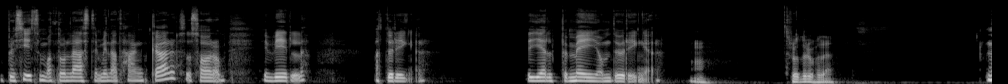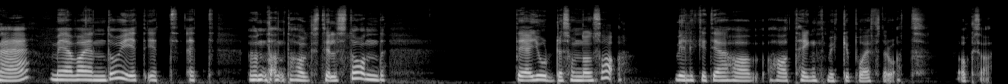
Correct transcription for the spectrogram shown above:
Och precis som att de läste mina tankar så sa de, vi vill att du ringer. Det hjälper mig om du ringer. Mm. Trodde du på det? Nej, men jag var ändå i ett, ett, ett undantagstillstånd där jag gjorde som de sa. Vilket jag har, har tänkt mycket på efteråt också.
